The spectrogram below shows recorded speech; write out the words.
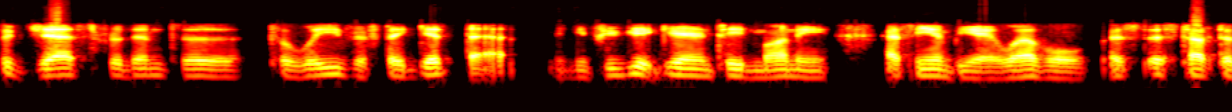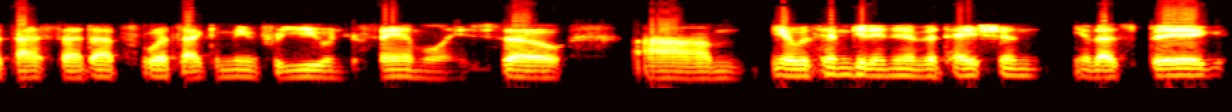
suggests for them to to leave if they get that. I mean, if you get guaranteed money at the NBA level, it's, it's tough to pass that up for what that can mean for you and your family. So, um, you know, with him getting an invitation, you know, that's big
